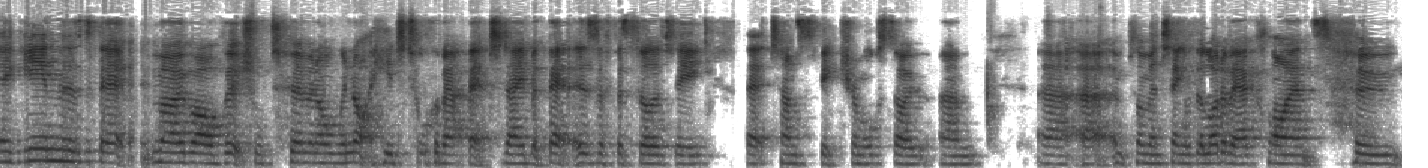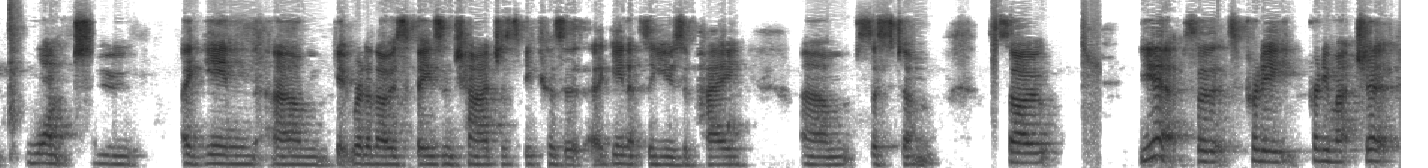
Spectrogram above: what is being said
Again, there's that mobile virtual terminal. We're not here to talk about that today, but that is a facility that um, Spectrum also um, uh, uh, implementing with a lot of our clients who want to again um, get rid of those fees and charges because it, again it's a user pay um, system. So yeah, so that's pretty pretty much it.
